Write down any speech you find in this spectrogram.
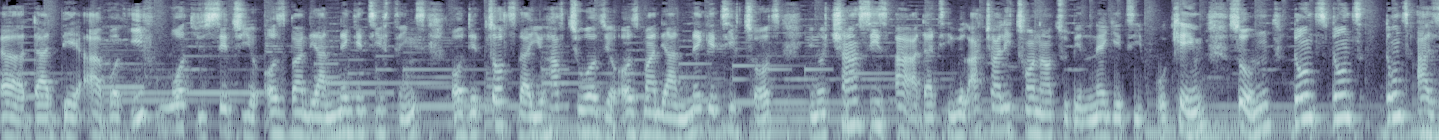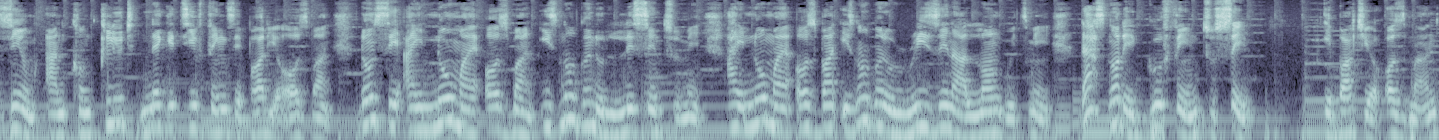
uh, that they are. But if what you say to your husband they are negative things or the thoughts that you have towards your husband they are negative thoughts you know chances are that it will actually turn out to be negative okay? So mm, don't don't don't assume and conclude negative things about your husband. Don't say i know my husband is not going to listen to me. I know my husband is not going to reason along with me. That's not a good thing to say about your husband,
